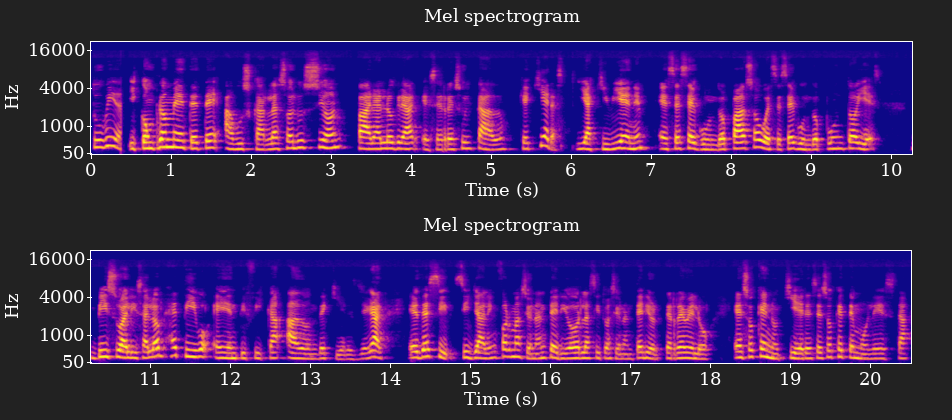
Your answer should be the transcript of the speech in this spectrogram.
tu vida. Y comprométete a buscar la solución para lograr ese resultado que quieras. Y aquí viene ese segundo paso o ese segundo punto y es visualiza el objetivo e identifica a dónde quieres llegar. Es decir, si ya la información anterior, la situación anterior te reveló eso que no quieres, eso que te molesta,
